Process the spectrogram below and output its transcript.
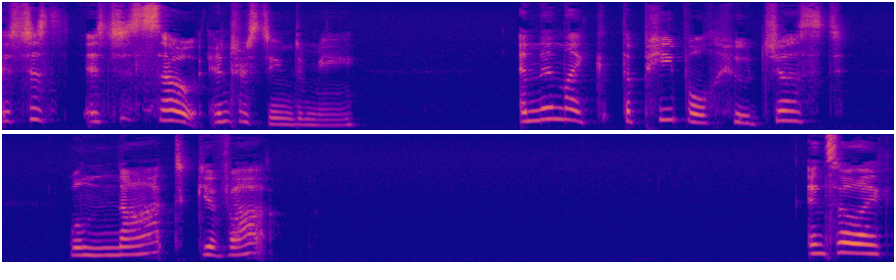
It's just it's just so interesting to me. And then like the people who just will not give up. And so like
